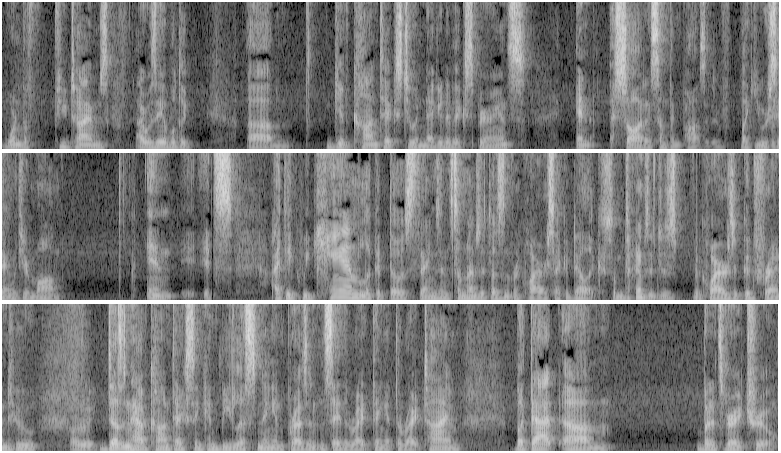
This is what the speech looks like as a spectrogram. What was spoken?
one of the few times I was able to um, give context to a negative experience and saw it as something positive, like you were saying mm-hmm. with your mom. And it's, I think we can look at those things, and sometimes it doesn't require psychedelic. Sometimes it just requires a good friend who totally. doesn't have context and can be listening and present and say the right thing at the right time. But that, um, but it's very true.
